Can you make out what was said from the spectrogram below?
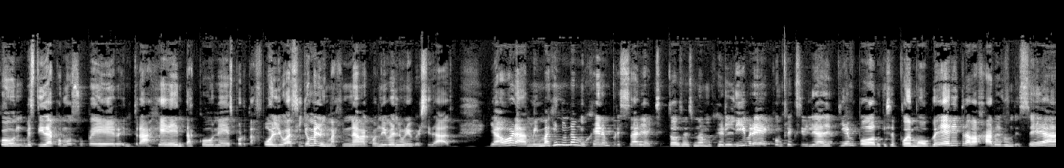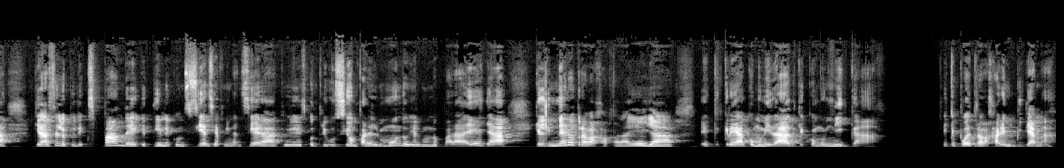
con, vestida como súper en traje, en tacones, portafolio, así yo me lo imaginaba cuando iba en la universidad. Y ahora me imagino una mujer empresaria exitosa, es una mujer libre, con flexibilidad de tiempo, que se puede mover y trabajar de donde sea, que hace lo que le expande, que tiene conciencia financiera, que es contribución para el mundo y el mundo para ella, que el dinero trabaja para ella, eh, que crea comunidad, que comunica y que puede trabajar en pijama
